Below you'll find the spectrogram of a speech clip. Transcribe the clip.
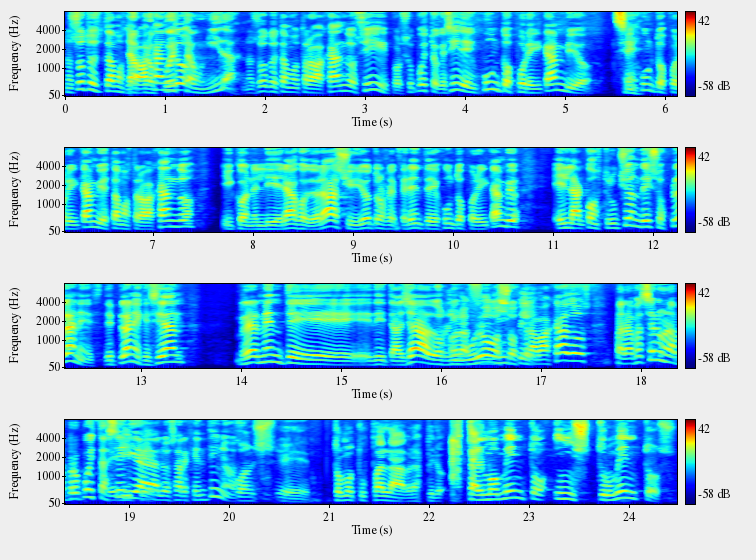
nosotros estamos ¿La trabajando. propuesta unida? Nosotros estamos trabajando, sí, por supuesto que sí, en Juntos por el Cambio. Sí. En Juntos por el Cambio estamos trabajando y con el liderazgo de Horacio y otros referentes de Juntos por el Cambio en la construcción de esos planes, de planes que sean realmente detallados, Ahora, rigurosos, Felipe. trabajados, para hacer una propuesta Felipe, seria a los argentinos. con- eh, tomo tus palabras, pero hasta el momento instrumentos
